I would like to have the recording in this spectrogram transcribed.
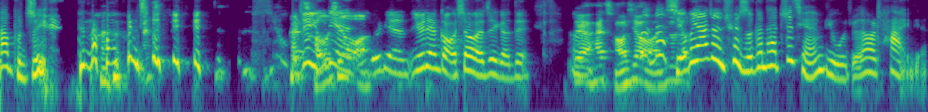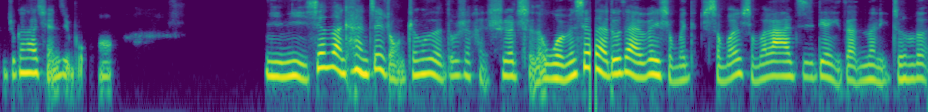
那不至于，那不至于，我觉得有点有点有点搞笑了。这个对，对啊，还嘲笑。那邪不压正确实跟他之前比，我觉得要差一点，就跟他前几部啊。你你现在看这种争论都是很奢侈的，我们现在都在为什么什么什么垃圾电影在那里争论。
